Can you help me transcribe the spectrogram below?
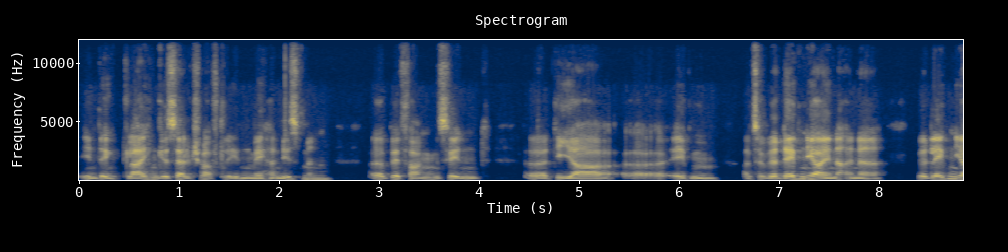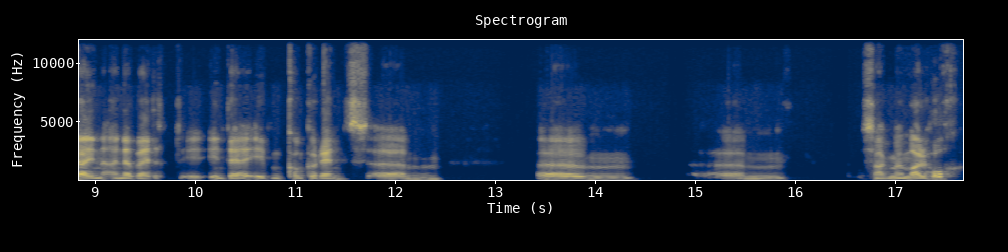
in den gleichen gesellschaftlichen Mechanismen äh, befangen sind, äh, die ja äh, eben, also wir leben ja in einer, wir leben ja in einer Welt, in der eben Konkurrenz ähm, ähm, ähm, sagen wir mal, hoch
